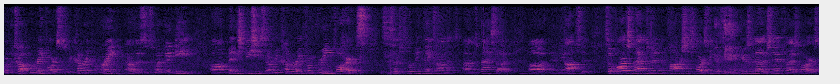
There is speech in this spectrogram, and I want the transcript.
or the tropical rainforest is recovering from rain. No, this is what they need. Uh, many species are recovering from green forests. This is sort of flipping things on, the, on its backside uh, and the opposite. So forest management impoverishes forest ecosystem. Here's another sanitized forest.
